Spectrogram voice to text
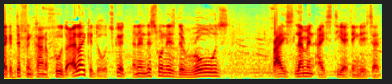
like a different kind of food. I like it though; it's good. And then this one is the rose ice lemon iced tea. I think they said.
